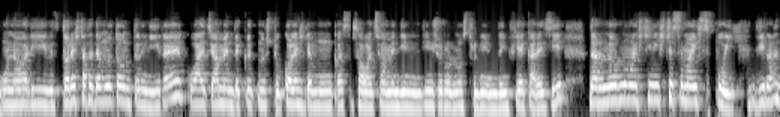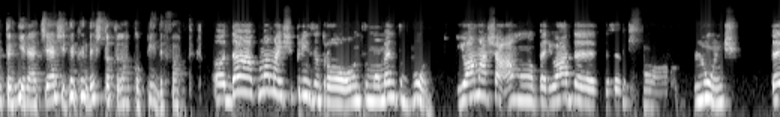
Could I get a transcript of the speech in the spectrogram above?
uneori îți dorești atât de mult o întâlnire cu alți oameni decât, nu știu, colegi de muncă sau alți oameni din, din jurul nostru din, din fiecare zi, dar uneori nu mai știi nici ce să mai spui. Vii la întâlnirea aceea și te gândești tot la copii, de fapt. Uh, da, acum am mai și prins într-o, într-un moment bun. Eu am așa, am o perioadă, să zicem, lungi, de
